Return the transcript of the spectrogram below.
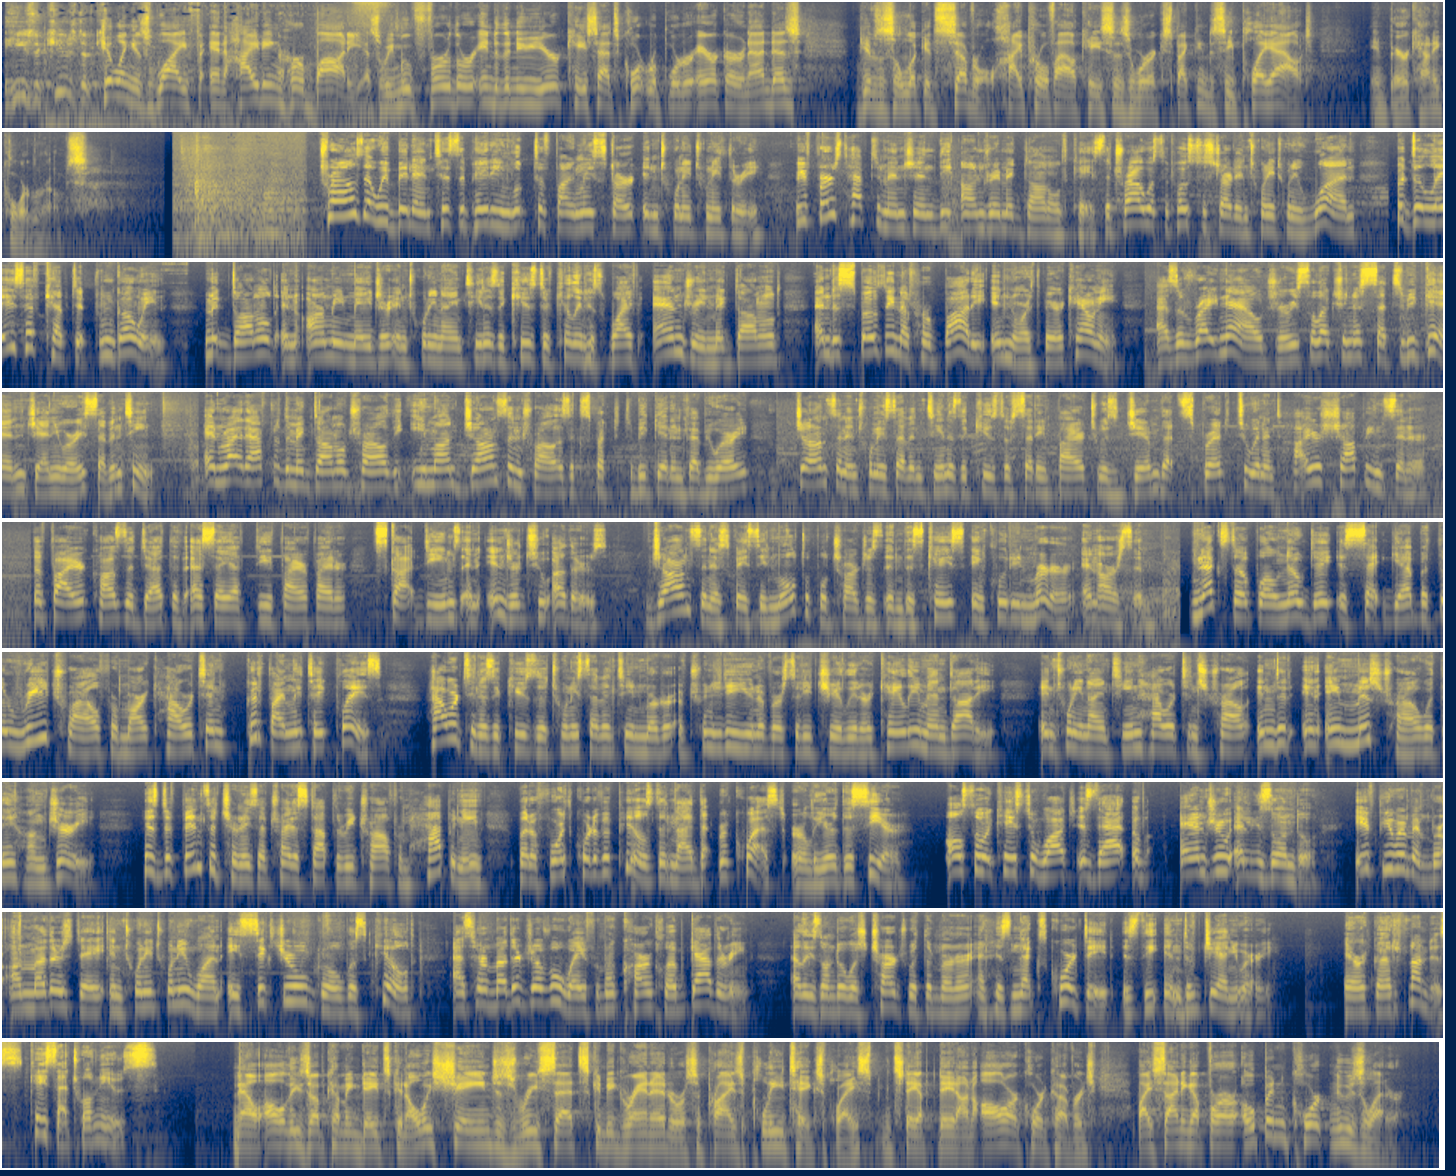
He's accused of killing his wife and hiding her body. As we move further into the new year, KSAT's court reporter Erica Hernandez gives us a look at several high profile cases we're expecting to see play out in Bexar County courtrooms. Trials that we've been anticipating look to finally start in 2023. We first have to mention the Andre McDonald case. The trial was supposed to start in 2021, but delays have kept it from going. McDonald, an Army major in 2019, is accused of killing his wife, Andreen McDonald, and disposing of her body in North Bexar County. As of right now, jury selection is set to begin January 17th. And right after the McDonald trial, the Emond Johnson trial is expected to begin in February. Johnson in 2017 is accused of setting fire to his gym that spread to an entire shopping center. The fire caused the death of SAFD firefighter Scott Deems and injured two others. Johnson is facing multiple charges in this case, including murder and arson. Next up, while no date is set yet, but the retrial for Mark Howerton could finally take place. Howerton is accused of the 2017 murder of Trinity University cheerleader Kaylee Mandotti. In 2019, Howerton's trial ended in a mistrial with a hung jury. His defense attorneys have tried to stop the retrial from happening, but a fourth court of appeals denied that request earlier this year. Also, a case to watch is that of Andrew Elizondo. If you remember, on Mother's Day in 2021, a six year old girl was killed as her mother drove away from a car club gathering. Elizondo was charged with the murder, and his next court date is the end of January. Erica Hernandez, KSAT 12 News. Now, all these upcoming dates can always change as resets can be granted or a surprise plea takes place. You can stay up to date on all our court coverage by signing up for our open court newsletter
